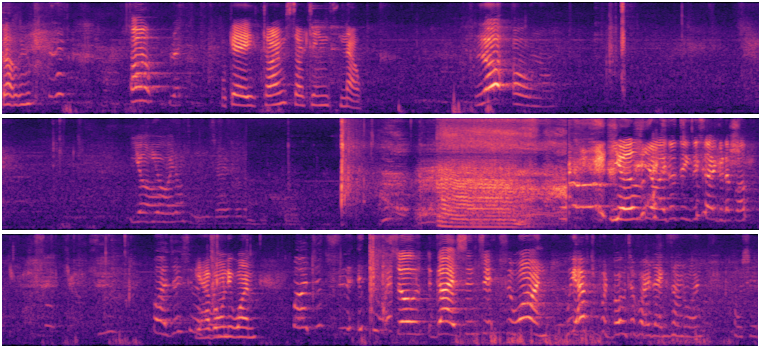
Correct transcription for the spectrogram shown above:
Balloon. Oh, right. Okay, time starting now. No. Oh no. Yo. Yo, I don't think these are. Yo, Yo, I don't think these are gonna pop. You have only one. But it's, it's so guys, since it's one, we have to put both of our legs on one. Oh shit.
